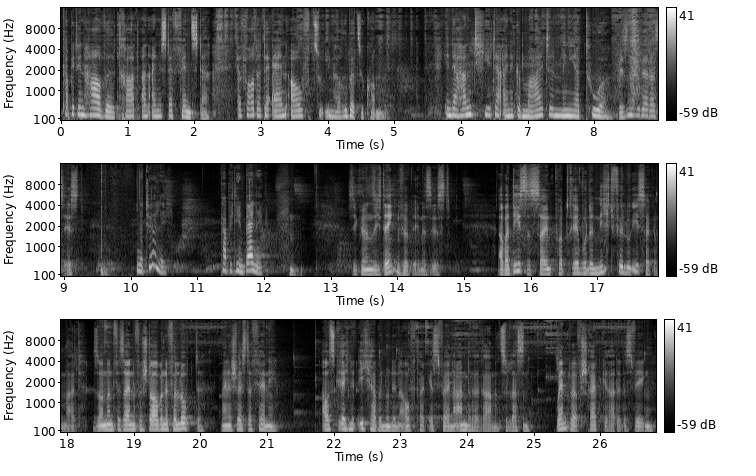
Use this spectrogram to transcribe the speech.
Kapitän Harville trat an eines der Fenster. Er forderte Anne auf, zu ihm herüberzukommen. In der Hand hielt er eine gemalte Miniatur. Wissen Sie, wer das ist? Natürlich. Kapitän Bennick. Sie können sich denken, für wen es ist. Aber dieses, sein Porträt, wurde nicht für Luisa gemalt, sondern für seine verstorbene Verlobte, meine Schwester Fanny. Ausgerechnet ich habe nun den Auftrag, es für eine andere rahmen zu lassen. Wentworth schreibt gerade deswegen.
